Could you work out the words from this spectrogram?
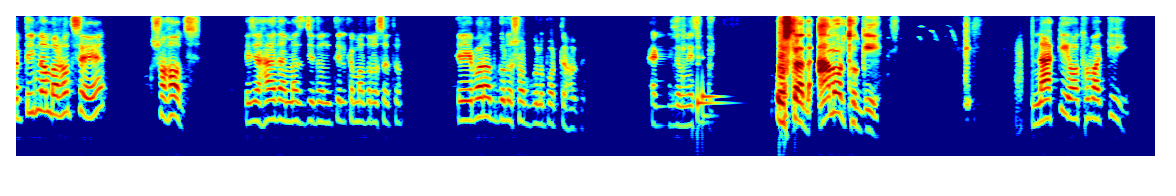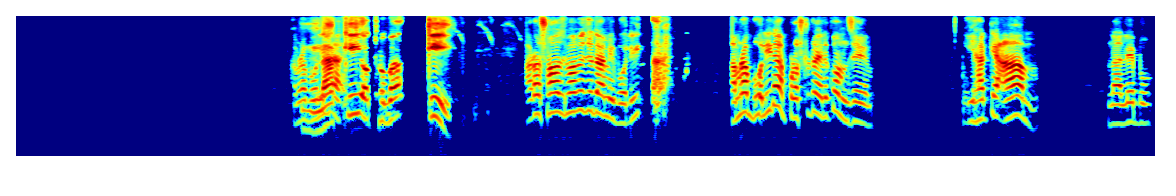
আর তিন নম্বর হচ্ছে সহজ। এই যে হায়দা মসজিদ তিলকা মাদ্রাসা তো এই এবারতগুলো সবগুলো পড়তে হবে। একদম নিচে। ওস্তাদ আম অর্থ কি নাকি অথবা কি? আমরা বলি না নাকি অথবা কি? আরও সহজভাবে যদি আমি বলি আমরা বলি না প্রশ্নটা এরকম যে ইহাকে আম না লেবু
